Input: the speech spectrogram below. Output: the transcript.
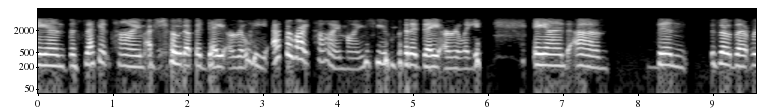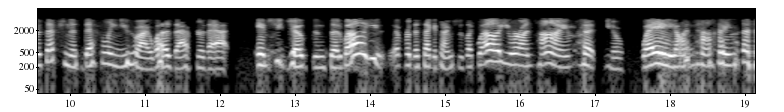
And the second time I showed up a day early at the right time, mind you, but a day early. And um then so the receptionist definitely knew who I was after that. And she joked and said, "Well, you for the second time she was like, "Well, you were on time, but you know, way on time.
